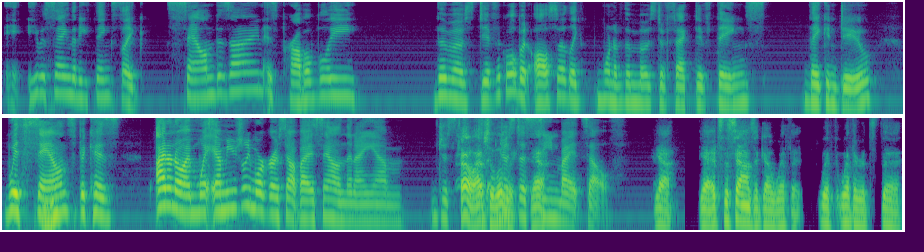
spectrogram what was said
he, he was saying that he thinks like sound design is probably the most difficult, but also like one of the most effective things they can do with mm-hmm. sounds because I don't know. I'm way, I'm usually more grossed out by a sound than I am just Oh, absolutely. just a Yeah. scene by itself. Yeah, yeah, it's the sounds that go with it. With whether it's the,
